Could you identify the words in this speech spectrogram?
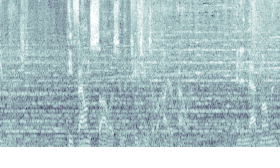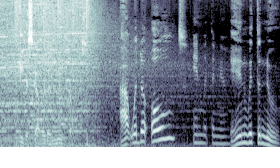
emerged. He found solace in the teachings of a higher power. And in that moment, he discovered a new purpose. Out with the old, In with the new. in with the new.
